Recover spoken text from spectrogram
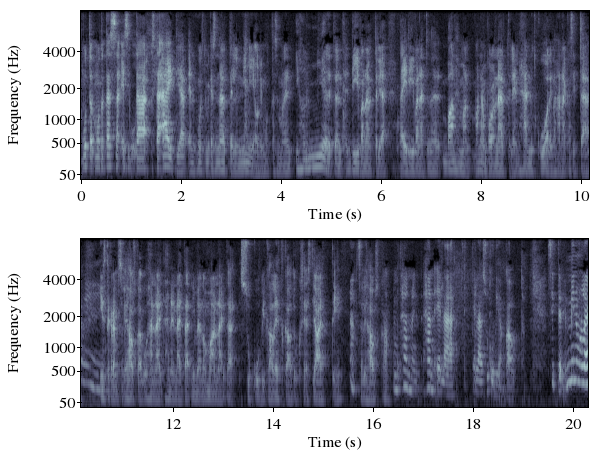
Mutta, mutta tässä esittää sitä äitiä, en nyt muista mikä se näyttelijän nimi oli, mutta semmoinen ihan mieletön diivanäyttelijä, tai ei diivanäyttelijä, vanhemman, vanhemman puolen näyttelijä, niin hän nyt kuoli vähän aikaa sitten. Instagramissa oli hauskaa, kun hän näitä, hänen näitä nimenomaan näitä sukuvika-letkautuksia sitten jaettiin. Se oli hauskaa. No, mutta hän, hän elää, elää sukuvian kautta. Sitten minulle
